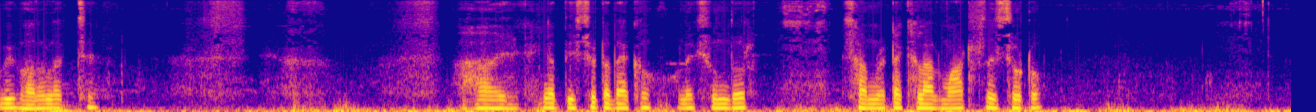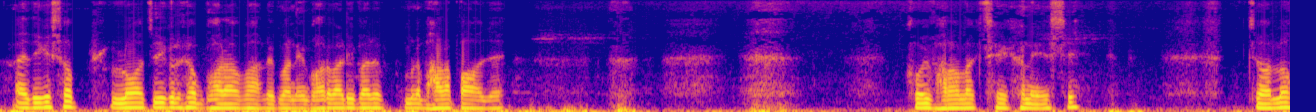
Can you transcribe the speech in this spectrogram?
খুবই ভালো লাগছে। হ্যাঁ এখানকার দৃশ্যটা দেখো, অনেক সুন্দর। সামনে একটা খেলার মাঠ আছে ছোট। আর এদিকে সব লজ এগুলো সব ঘোরা ভালো মানে ঘর বাড়ি বাড়ি মানে ভাড়া পাওয়া যায়। খুবই ভালো লাগছে এখানে এসে। চলো।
